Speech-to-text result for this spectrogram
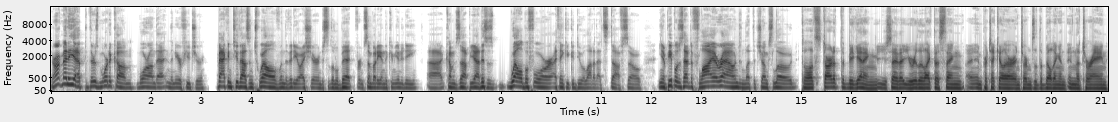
There aren't many yet, but there's more to come. More on that in the near future. Back in 2012, when the video I share in just a little bit from somebody in the community uh, comes up, yeah, this is well before I think you could do a lot of that stuff. So, you know, people just have to fly around and let the chunks load. So let's start at the beginning. You say that you really like this thing in particular in terms of the building and in the terrain,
